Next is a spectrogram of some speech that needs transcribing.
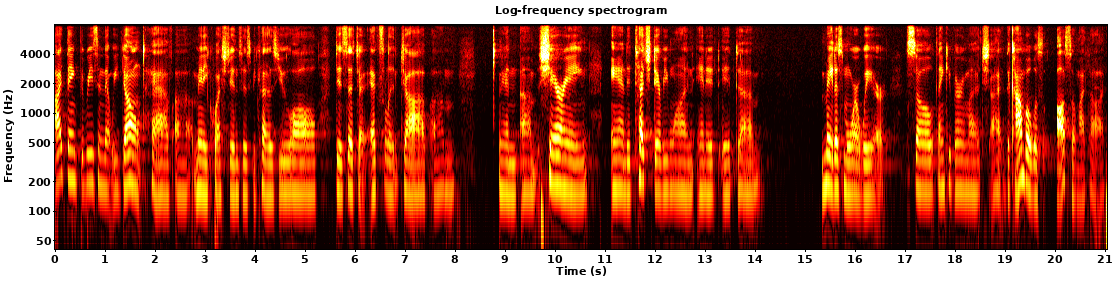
I think the reason that we don't have uh, many questions is because you all did such an excellent job um, in um, sharing, and it touched everyone, and it it um, made us more aware. So thank you very much. I, the combo was awesome. I thought.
